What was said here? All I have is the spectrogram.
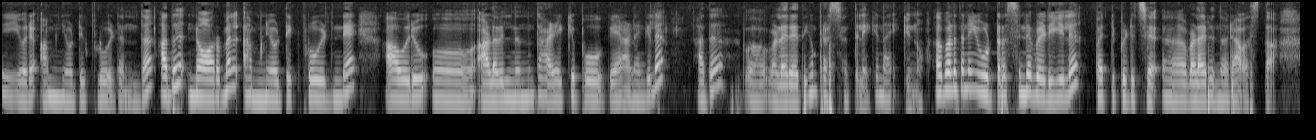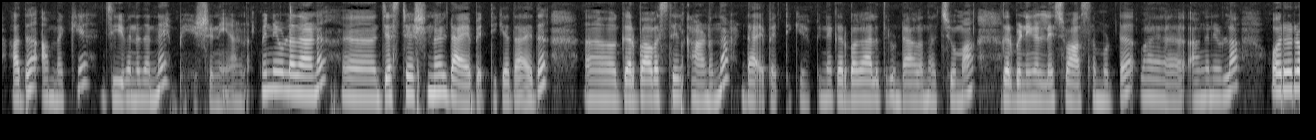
ഈ ഒരു അമ്നിയോട്ടിക് ഫ്ലൂയിഡ് എന്നത്. അത് നോർമൽ അമ്നിയോട്ടിക് ഫ്ലൂയിഡിന്റെ ആ ഒരു അളവിൽ നിന്ന് താഴേക്ക് പോവുകയാണെങ്കിൽ അത് വളരെയധികം പ്രശ്നത്തിലേക്ക് നയിക്കുന്നു. അതുപോലെ തന്നെ യൂട്രസിന്റെ വെടിയിൽ പറ്റിപ്പിടിച്ച് വളരുന്ന ഒരവസ്ഥ അത് അമ്മയ്ക്ക് ജീവന് തന്നെ ഭീഷണിയാണ്. പിന്നെയുള്ളതാണ് ജസ്റ്റേഷണൽ ഡയബറ്റിക് അതായത് ഗർഭാവസ്ഥയിൽ കാണുന്ന ഡയബറ്റിക് പിന്നെ ഗർഭകാലത്തിലുണ്ടാകുന്ന ചുമ ഗർഭിണികളിലെ ശ്വാസം മുട്ട് വ- അങ്ങനെയുള്ള ഓരോരോ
